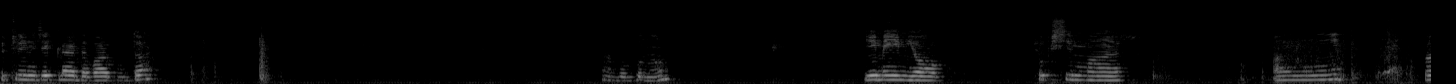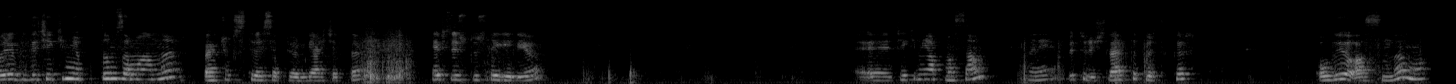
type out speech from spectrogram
Ütülenecekler de var burada. Bu bunun. Yemeğim yok. Çok işim var. Ay. Böyle bir de çekim yaptığım zamanlar ben çok stres yapıyorum gerçekten. Hepsi üst üste geliyor. E, çekim yapmasam hani bütün işler tıkır tıkır oluyor aslında ama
